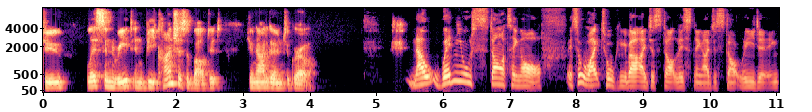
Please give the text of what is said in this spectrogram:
to listen, read, and be conscious about it, you're not going to grow. Now, when you're starting off, it's all right talking about I just start listening, I just start reading.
